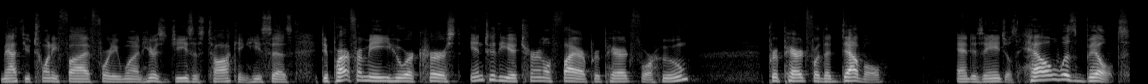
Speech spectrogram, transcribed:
Matthew 25, 41. Here's Jesus talking. He says, Depart from me, you who are cursed, into the eternal fire prepared for whom? Prepared for the devil and his angels. Hell was built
